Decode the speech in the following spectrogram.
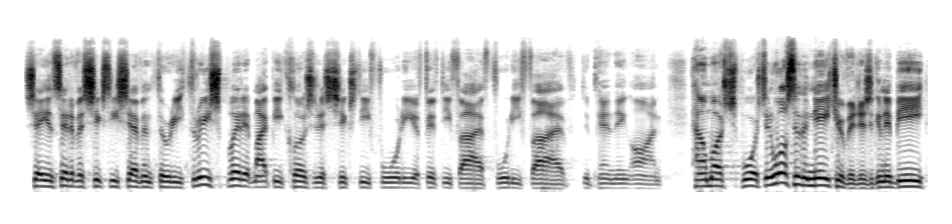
say instead of a 67 33 split, it might be closer to 60 40 or 55 45, depending on how much sports and also the nature of it. Is it going to be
